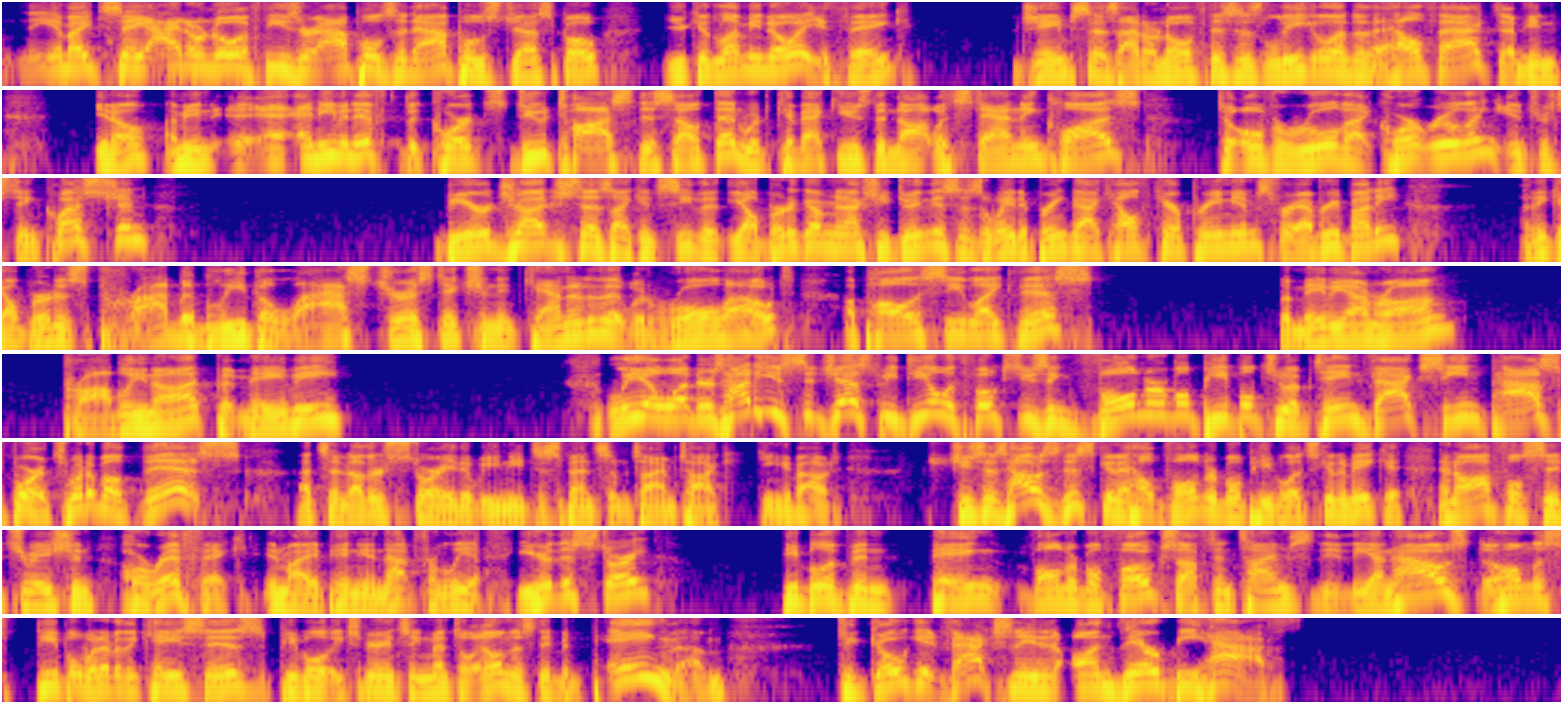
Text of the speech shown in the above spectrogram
You might say, I don't know if these are apples and apples, Jespo. You can let me know what you think. James says, I don't know if this is legal under the Health Act. I mean, you know, I mean, and even if the courts do toss this out, then would Quebec use the notwithstanding clause to overrule that court ruling? Interesting question. Beer Judge says, I can see that the Alberta government actually doing this as a way to bring back healthcare premiums for everybody. I think Alberta is probably the last jurisdiction in Canada that would roll out a policy like this. But maybe I'm wrong. Probably not, but maybe. Leah wonders, how do you suggest we deal with folks using vulnerable people to obtain vaccine passports? What about this? That's another story that we need to spend some time talking about. She says, How is this going to help vulnerable people? It's going to make it an awful situation horrific, in my opinion. That from Leah. You hear this story? People have been paying vulnerable folks, oftentimes the, the unhoused, the homeless people, whatever the case is, people experiencing mental illness, they've been paying them to go get vaccinated on their behalf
